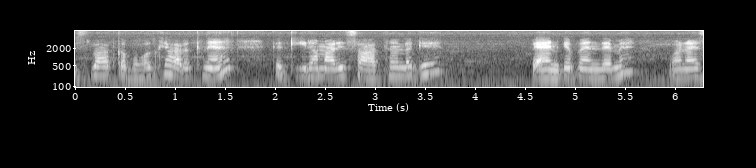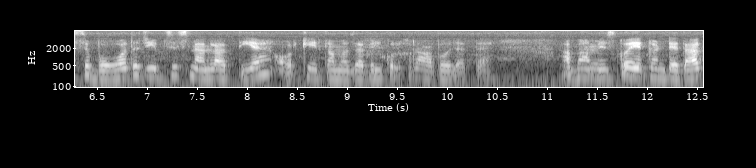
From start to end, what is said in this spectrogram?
इस बात का बहुत ख्याल रखना है कि खीर हमारी साथ ना लगे। पैन के पैंदे में, वरना इससे बहुत अजीब सी स्मेल आती है और खीर का मज़ा बिल्कुल ख़राब हो जाता है। अब हम इसको एक घंटे तक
